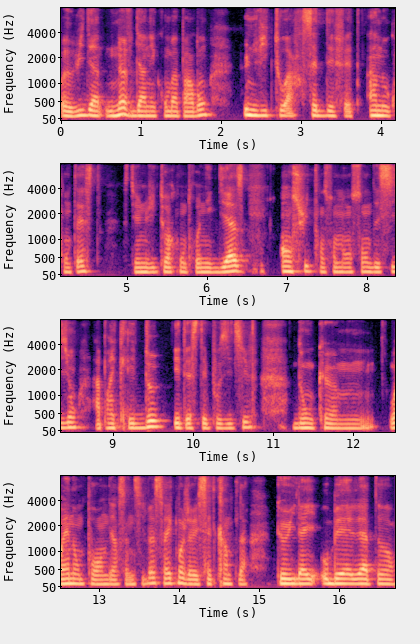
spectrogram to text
euh, derniers combats, pardon, une victoire, sept défaites, un no contest. C'était une victoire contre Nick Diaz, ensuite transformé en son décision après que les deux aient testé positif. Donc, euh, ouais, non, pour Anderson Silva, c'est vrai que moi j'avais cette crainte-là, qu'il aille au Bellator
